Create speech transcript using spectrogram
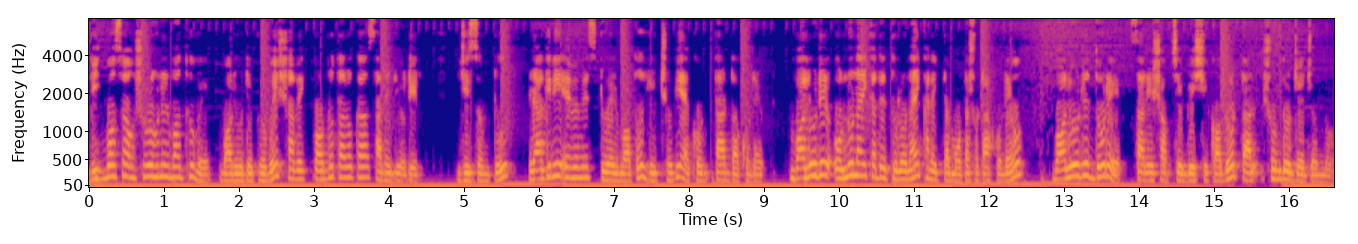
বিগ বসে অংশগ্রহণের মাধ্যমে বলিউডে প্রবেশ সাবেক পর্ণ তারকা সানি লিওনির Jism two, Ragini MMS two এর মতো হিট ছবি এখন তার দখলে। বলিউডের অন্য নায়িকাদের তুলনায় খানিকটা মোটাসোটা হলেও বলিউডের দৌড়ে সানির সবচেয়ে বেশি কদর তার সৌন্দর্যের জন্য।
